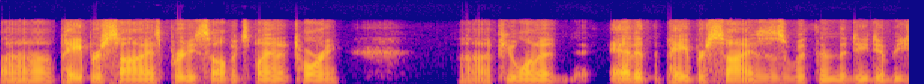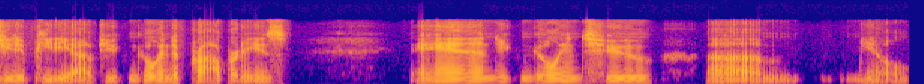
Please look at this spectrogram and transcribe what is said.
Uh, paper size, pretty self-explanatory. Uh, if you want to edit the paper sizes within the DWG to PDF, you can go into Properties, and you can go into um, you know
